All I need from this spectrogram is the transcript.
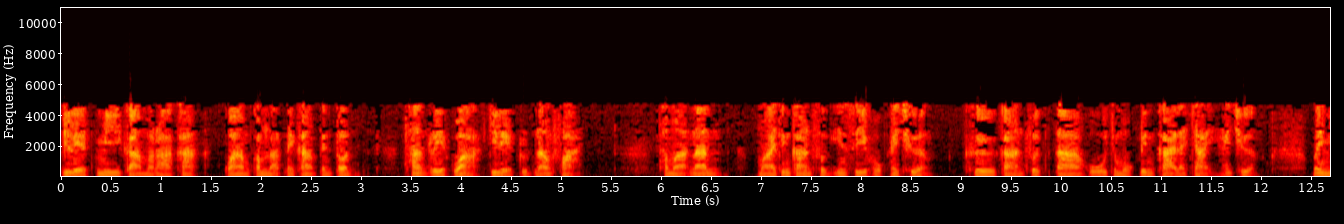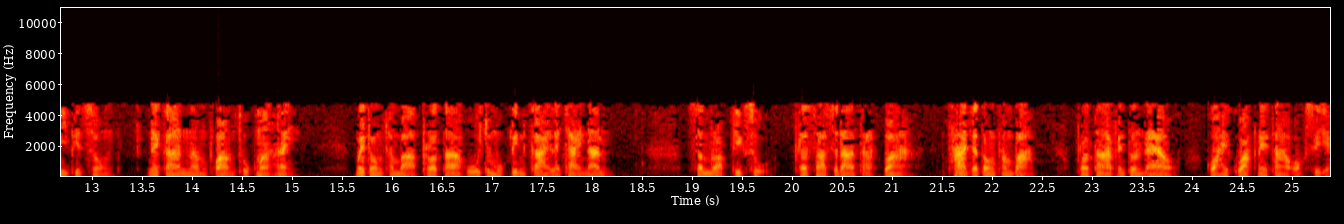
กิเลสมีกามราคะ ความกำหนัดในการเป็นต้น ท่านเรียกว่ากิเลสดุดน้ำฝาด ธรรมะนั้นหมายถึงการฝึกอินทรีย์หกให้เชื่อง คือการฝึกตาหูจมูกลิ้นกายและใจให้เชื่อง ไม่มีพิษสงในการนำความทุกข์มาให้ ไม่ต้องทำบาปเพราะตาหูจมูกลิ้นกายและใจนั้นสำหรับภิกษุ พระศาสดาตรัสว่า ถ้าจะต้องทำบาปเพราะตาเป็นต้นแล้วก็ให้ควักในตาออกเสีย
